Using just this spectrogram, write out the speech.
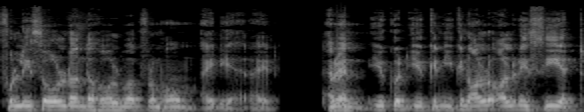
fully sold on the whole work from home idea, right? I right. mean, you could, you can, you can al- already see it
